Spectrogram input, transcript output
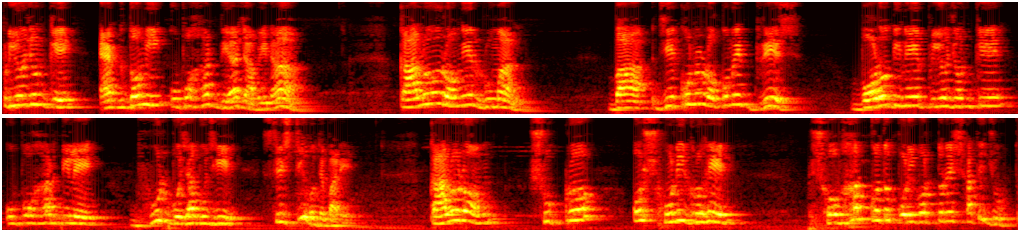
প্রিয়জনকে একদমই উপহার দেয়া যাবে না। কালো রঙের রুমাল বা যে কোনো রকমের ড্রেস বড়দিনে প্রিয়জনকে উপহার দিলে ভুল বোঝাবুঝির সৃষ্টি হতে পারে। কালো রং শুক্র ও শনি গ্রহের স্বভাবগত পরিবর্তনের সাথে যুক্ত।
